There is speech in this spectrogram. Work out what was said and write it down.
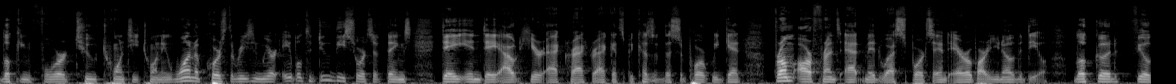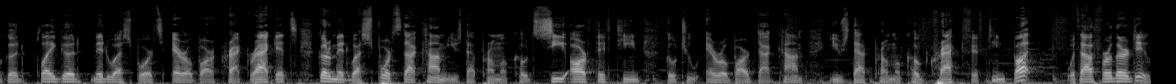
looking forward to 2021? Of course, the reason we are able to do these sorts of things day in, day out here at Cracked Racquets because of the support we get from our friends at Midwest Sports and Aerobar. You know the deal. Look good, feel good, play good. Midwest Sports, Aerobar, Cracked Racquets. Go to MidwestSports.com, use that promo code CR15. Go to Aerobar.com, use that promo code Cracked15. But without further ado,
